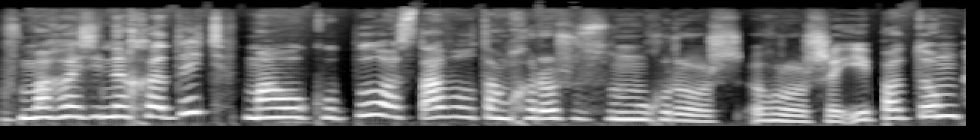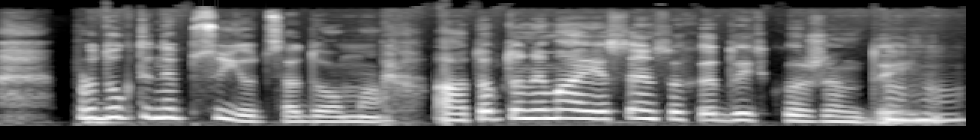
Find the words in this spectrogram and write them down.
в магазинах ходить, мало купив, оставив там хорошу суму грош, грошей. І потім продукти не псуються вдома. А тобто немає сенсу ходити кожен день. Угу.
